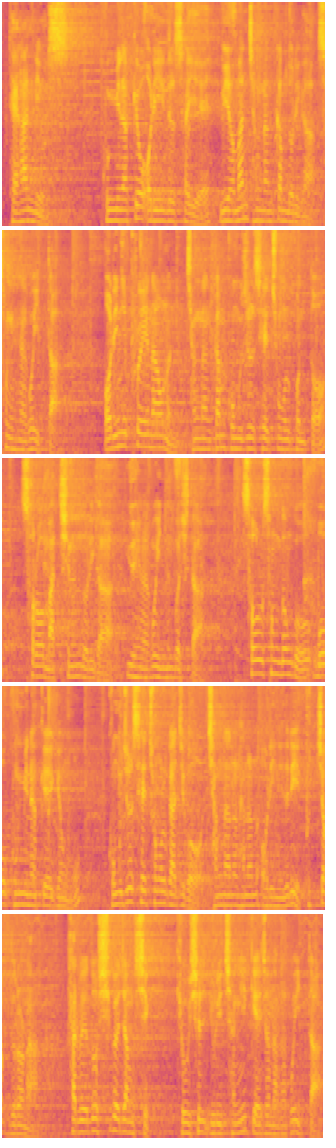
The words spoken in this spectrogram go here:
대한뉴스 국민학교 어린이들 사이에 위험한 장난감 놀이가 성행하고 있다. 어린이 프로에 나오는 장난감 고무줄 새총을 본떠 서로 맞히는 놀이가 유행하고 있는 것이다. 서울 성동구 모 국민학교의 경우 고무줄 새총을 가지고 장난을 하는 어린이들이 부쩍 늘어나 하루에도 10여 장씩 교실 유리창이 깨져나가고 있다.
